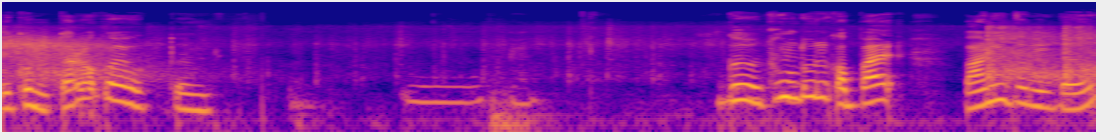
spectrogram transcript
이건 따라가요. 그럼. 오. 그 송돌이가 빨 많이 들이대요.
